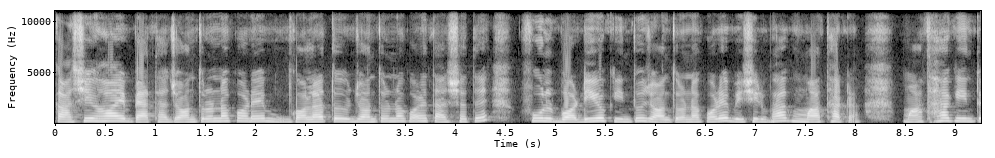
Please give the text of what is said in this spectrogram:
কাশি হয়, ব্যথা যন্ত্রণা করে, গলা তো যন্ত্রণা করে, তার সাথে ফুল বডিও কিন্তু যন্ত্রণা করে বেশিরভাগ মাথাটা। মাথা কিন্তু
